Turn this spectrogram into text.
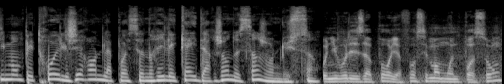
Simon Petro est le gérant de la poissonnerie Les Cailles d'Argent de Saint-Jean-de-Luz. Au niveau des apports, il y a forcément moins de poissons.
